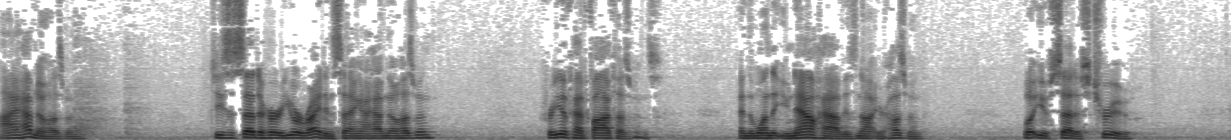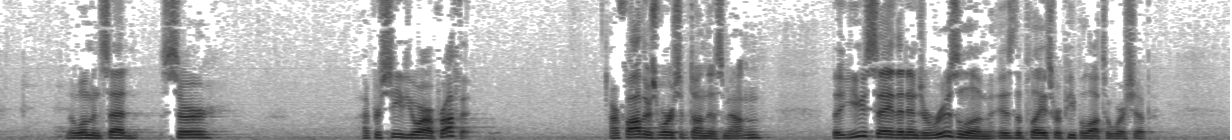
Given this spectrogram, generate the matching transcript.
I have no husband. Jesus said to her, You are right in saying, I have no husband. For you have had five husbands, and the one that you now have is not your husband. What you have said is true. The woman said, Sir, I perceive you are a prophet. Our fathers worshipped on this mountain, but you say that in Jerusalem is the place where people ought to worship.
